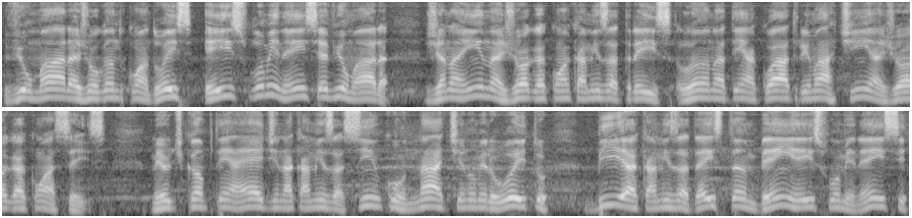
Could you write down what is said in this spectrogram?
Vilmara jogando com a 2, ex-Fluminense é Vilmara. Janaína joga com a camisa 3, Lana tem a 4 e Martinha joga com a 6. Meio de campo tem a Ed na camisa 5, Nath número 8, Bia camisa 10, também ex-Fluminense.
